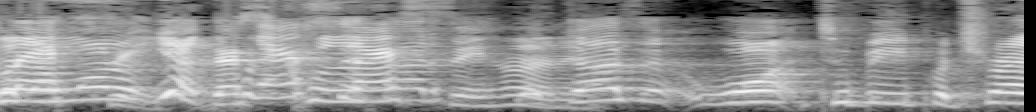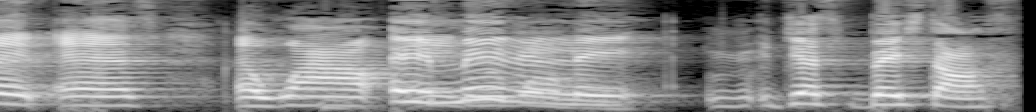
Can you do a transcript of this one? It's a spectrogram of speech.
that wanna- yeah, That's classy, classy, honey. That doesn't want to be portrayed as a wild immediately. Just based off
